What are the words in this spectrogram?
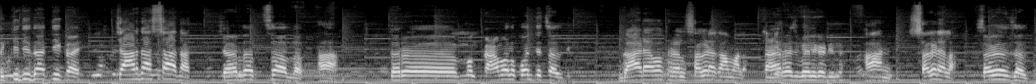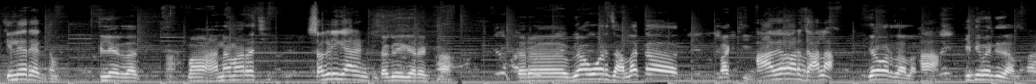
तर किती दाती काय? चार दात सहा दात. चार दात सहा दात. हा. तर अं, मग कामाला कोणते चालते? गाड्या वखराला सगळ्या कामाला. टायराज बैलगाडीला? हा सगळ्याला. सगळ्याला चालते? क्लिअर एकदम. क्लिअर जाते मग हाना माराची सगळी गॅरंटी सगळी गॅरंटी तर अं, व्यवहार झाला का बाकी? हा व्यवहार झाला. व्यवहार झाला. हा. किती मध्ये झाला?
